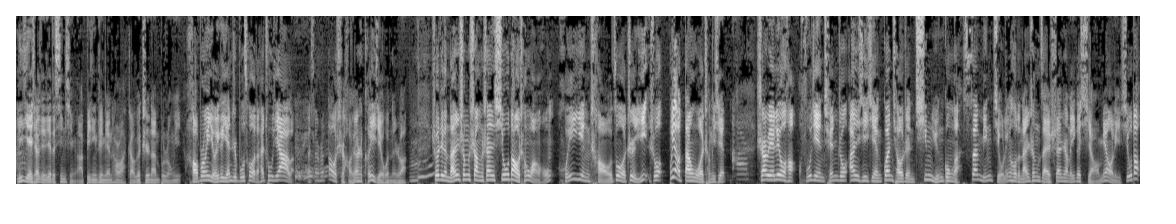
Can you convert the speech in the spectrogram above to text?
理解小姐姐的心情啊，毕竟这年头啊，找个直男不容易，好不容易有一个颜值不错的，还出家了。虽然说道士好像是可以结婚的，是吧？说这个男生上山修道成网红，回应炒作质疑，说不要耽误我成仙。十二月六号，福建泉州安溪县官桥镇青云宫啊，三名九零后的男生在山上的一个小庙里修道，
